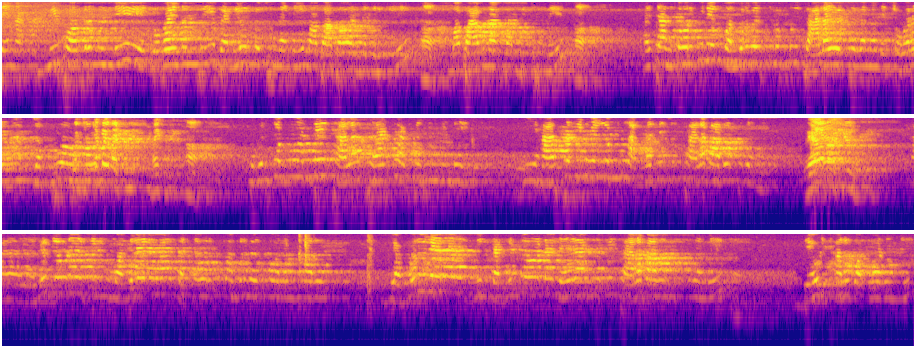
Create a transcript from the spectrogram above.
అయితే నా మీ ప్రోగ్రామ్ నుండి దుబాయ్ నుంచి బెంగళూరుకి వచ్చిందండి మా బాబా వాళ్ళ దగ్గరికి. మా బాబు నాకు పంపించింది. అయితే అంతవరకు నేను మందులు వేసుకున్నప్పుడు చాలా వచ్చేదానండి షుగర్ జబ్బు షుగర్ జబ్బు అంటే చాలా సరాకు అసహ్యం అండి ఈ హాస్పిటల్కి వెళ్ళినప్పుడు అందరినీ చూసి చాలా బాధ వస్తుందండి అయ్యో దేవుడా దీనికి మందులే చచ్చే వరకు మందులు వేసుకోవాలంటున్నారు. ఎవ్వరూ లేరా? దీన్ని తగ్గించేవాళ్ళ లేరా అని చెప్పి చాలా బాధ అనిపించిందండి. దేవుడు చాలా గొప్పవాడండి.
